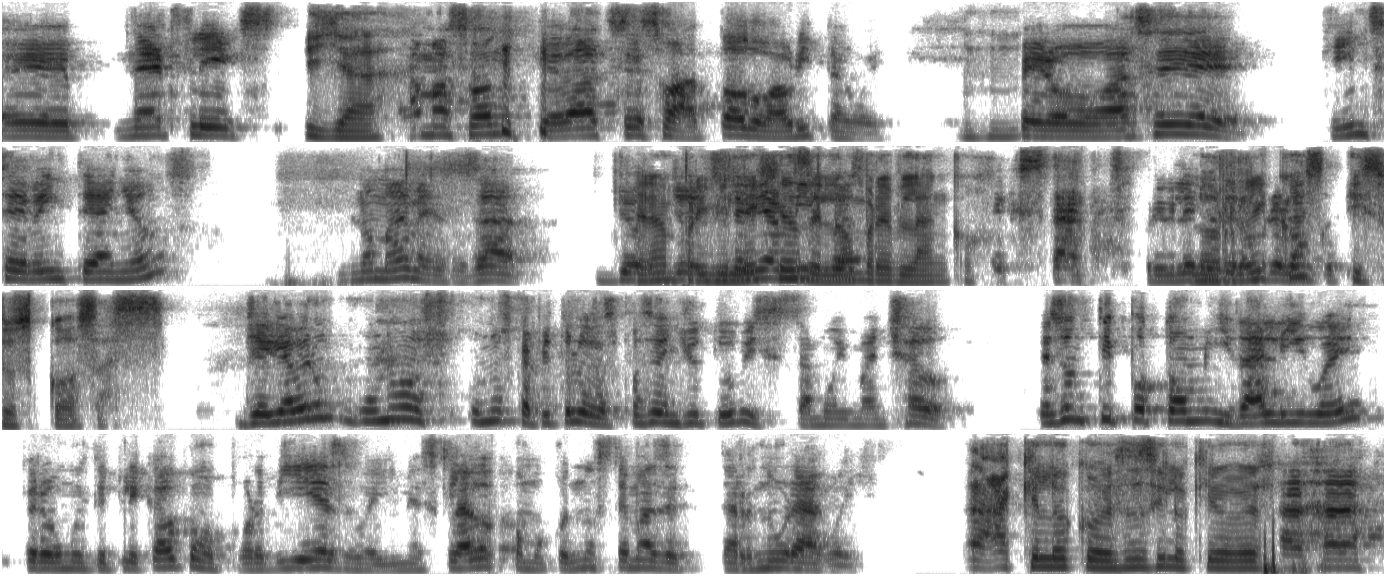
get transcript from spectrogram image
eh, Netflix, Y ya. Amazon te da acceso a todo ahorita, güey. Pero hace 15, 20 años, no mames, o sea, yo, Eran yo privilegios del hombre blanco. Exacto, privilegios Los del hombre ricos blanco. y sus cosas. Llegué a ver un- unos, unos capítulos después en YouTube y está muy manchado. Es un tipo Tom y Dali, güey, pero multiplicado como por 10, güey, y mezclado como con unos temas de ternura, güey. Ah, qué loco, eso sí lo quiero ver. Ajá,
